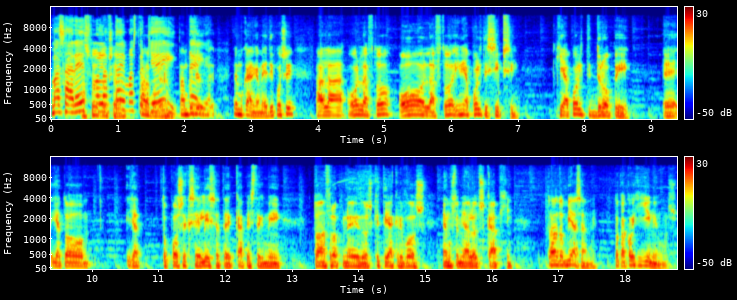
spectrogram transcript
Μας αρέσουν Αυτό όλα το αυτά, ξέρω. είμαστε Πάρα οκ. πολύ ωραία. Θα μου πεις, Τέλεια. δεν- δεν μου κάνει καμία εντύπωση, αλλά όλο αυτό, όλο αυτό είναι η απόλυτη σύψη και η απόλυτη ντροπή ε, για το, για το πώς εξελίσσεται κάποια στιγμή το ανθρώπινο είδος και τι ακριβώς έχουν στο μυαλό τους κάποιοι. Τώρα τον πιάσανε. Το κακό έχει γίνει όμως.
